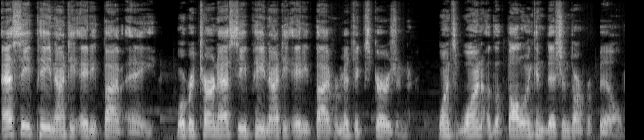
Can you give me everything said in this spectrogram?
SCP-1985-A will return SCP-1985 from its excursion once one of the following conditions are fulfilled.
